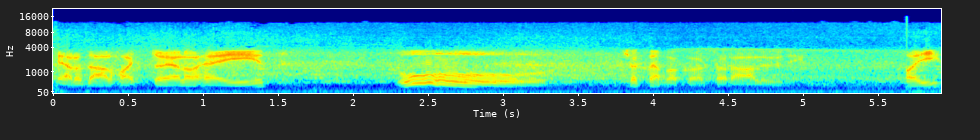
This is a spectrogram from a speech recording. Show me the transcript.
Erdál hagyta el a helyét. Ó, csak nem akarta rálőni. Ai.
